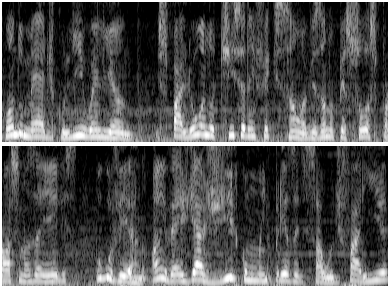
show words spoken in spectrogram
Quando o médico Li Wenliang espalhou a notícia da infecção avisando pessoas próximas a eles, o governo, ao invés de agir como uma empresa de saúde faria,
